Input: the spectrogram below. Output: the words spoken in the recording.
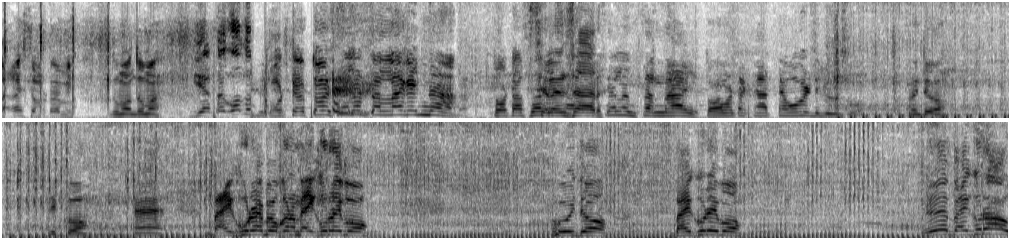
লাগাইছ মোটা আমি দুমা দুমা। গিয়াটা কত তোটা তো সিলেন্সার লাগাই না। তোটা Silencer. সিলেন্সার নাই। তো আমারটা কাটতে হবে দিবি ওই তো। দেখো। হ্যাঁ। বাইক উড়াইব ওখানে বাইক উড়াইব ওই তো। বাইক উড়াইব এ বাইক উড়াও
